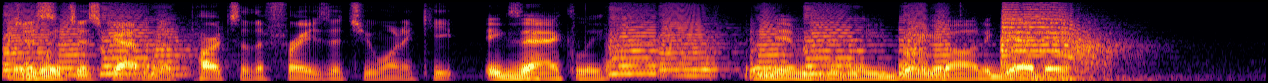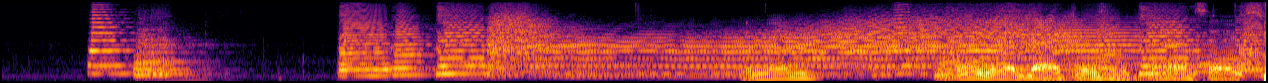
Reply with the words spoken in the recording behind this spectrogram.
Just just grabbing the parts of the phrase that you want to keep. Exactly. And then when you bring it all together, and then bringing it back into the context.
